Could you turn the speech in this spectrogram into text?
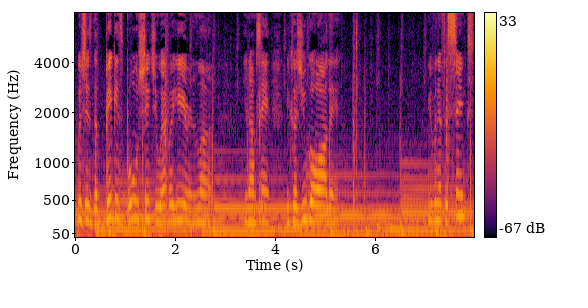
which is the biggest bullshit you ever hear in love. You know what I'm saying? Because you go all in. Even if it sinks,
